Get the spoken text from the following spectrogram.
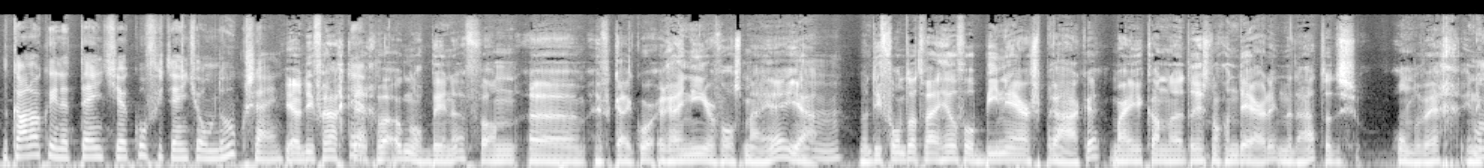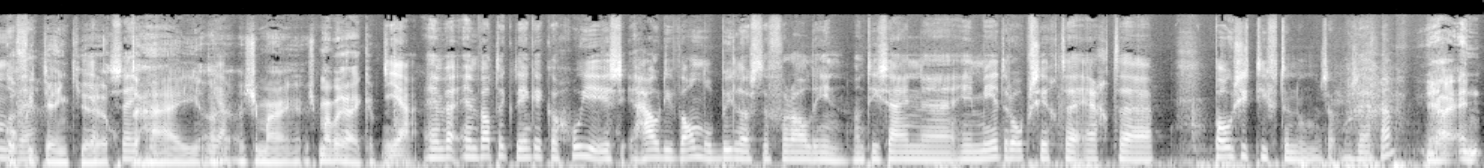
Het kan ook in het tentje, koffietentje om de hoek zijn. Ja, die vraag kregen we ook nog binnen van, eh, even kijken hoor, Reinier volgens mij. Hè? Ja, Mm. want die vond dat wij heel veel binair spraken. Maar je kan, eh, er is nog een derde inderdaad. Dat is onderweg in een koffietentje, Ja, op de hei. eh, Ja. Als, je maar, als je maar bereik hebt. Ja, en, we, en wat ik denk ik een goede is, hou die wandelbielers er vooral in. Want die zijn eh, in meerdere opzichten echt eh, positief te noemen, zou ik maar zeggen. Ja, en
